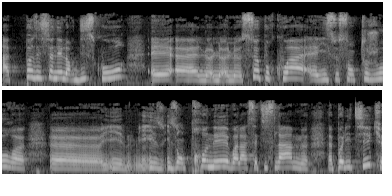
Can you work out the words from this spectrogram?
à positionner leur discours et euh, ce pourquoi ils se sont toujours, ils, ils, ont prôné voilà cet islam politique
